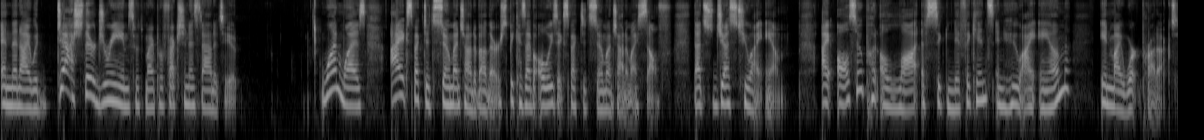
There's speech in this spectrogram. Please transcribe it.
and then I would dash their dreams with my perfectionist attitude. One was I expected so much out of others because I've always expected so much out of myself. That's just who I am. I also put a lot of significance in who I am in my work product.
